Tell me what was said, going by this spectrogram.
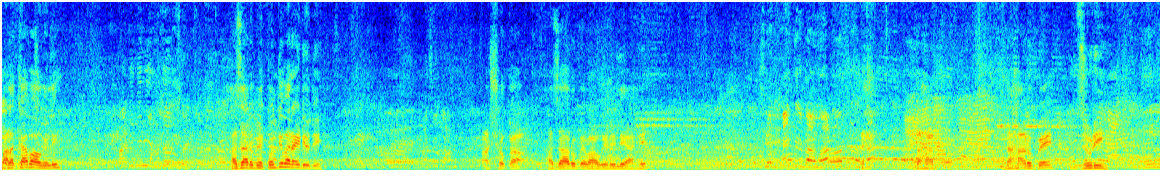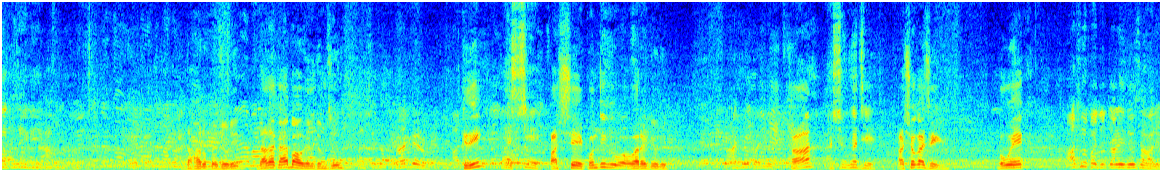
मला काय भाव गेली? हजार रुपये. कोणती व्हरायटी होती? अशोका. हजार रुपये भाव गेलेली आहे. दहा दहा रुपये जुडी. दहा रुपये जुडी. दादा काय भाव गेली तुमची? किती? पाचशे. पाचशे. कोणती व्हरायटी होती? हा? अशोकाचे. अशोकाची. बघू एक. अशोकाची चाळीस दिवसाखाली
